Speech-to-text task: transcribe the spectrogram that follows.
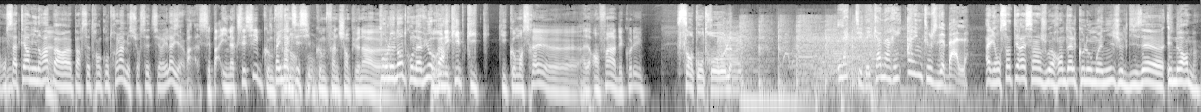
on, ça terminera Ouais. par, par cette rencontre-là, mais sur cette série-là, il y a. C'est pas inaccessible comme, pas fin, inaccessible. comme fin de championnat. euh, Pour le Nantes qu'on a vu au Pour une parc. équipe qui, qui commencerait euh, à- enfin à décoller. Sans contrôle, L'actu des Canaries a une touche de balle. Allez, on s'intéresse à un joueur, Randall Colomwani, je le disais, euh, énorme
